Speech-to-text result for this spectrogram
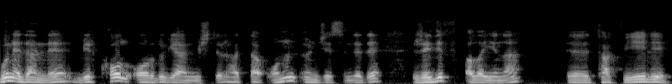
Bu nedenle bir kol ordu gelmiştir. Hatta onun öncesinde de Redif alayına e, takviyeli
